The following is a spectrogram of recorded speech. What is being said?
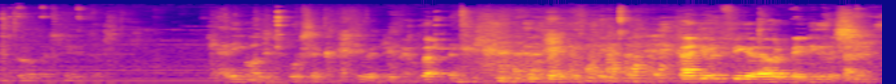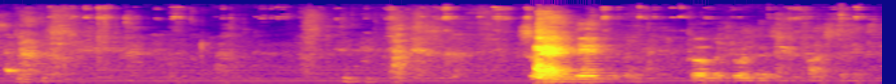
And Prabhupada said that carrying all these books I can't even remember. can't even figure out when is the science. So and then Prabhupada told us to fast the next day.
